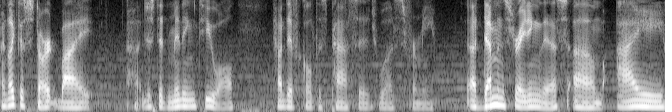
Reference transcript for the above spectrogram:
I'd like to start by uh, just admitting to you all how difficult this passage was for me. Uh, demonstrating this, um, I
